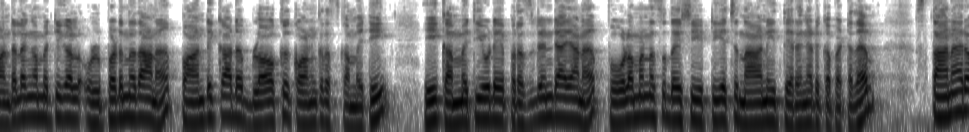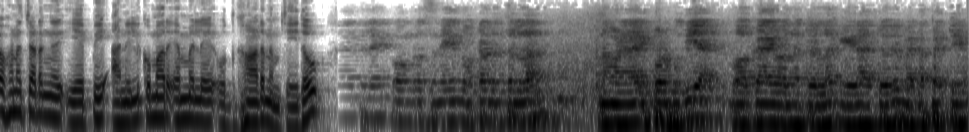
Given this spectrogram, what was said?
മണ്ഡലം കമ്മിറ്റികൾ ഉൾപ്പെടുന്നതാണ് പാണ്ടിക്കാട് ബ്ലോക്ക് കോൺഗ്രസ് കമ്മിറ്റി. ഈ കമ്മിറ്റിയുടെ പ്രസിഡന്റായാണ് പൂളമണ്ണ സ്വദേശി ടി എച്ച് നാണി തിരഞ്ഞെടുക്കപ്പെട്ടത്. സ്ഥാനാരോഹണ ചടങ്ങ് A P Anilkumar M L A ഉദ്ഘാടനം ചെയ്തു. കോൺഗ്രസിനെയും തൊട്ടടുത്തുള്ള നമ്മുടെ ഇപ്പോൾ പുതിയ ബ്ലോക്കായി വന്നിട്ടുള്ള കീഴാറ്റൂരും എടപ്പറ്റയും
